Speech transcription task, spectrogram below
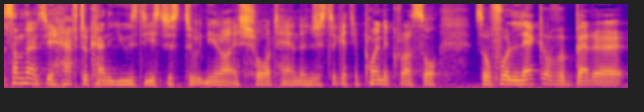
sometimes you have to kind of use these just to you know a shorthand and just to get your point across. So so for lack of a better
